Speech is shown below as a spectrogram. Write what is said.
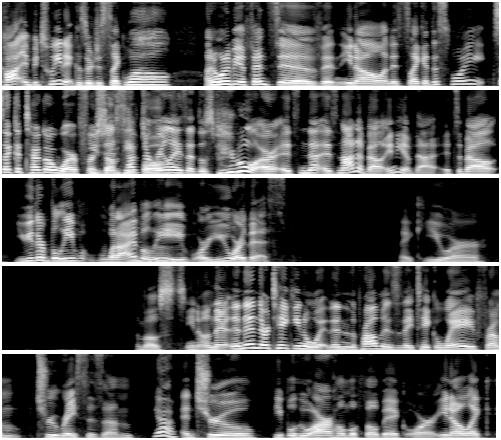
caught in between it because they're just like well i don't want to be offensive and you know and it's like at this point It's like a tug of war for some people. you some just people. have to realize that those people are it's not it's not about any of that it's about you either believe what Mm-hmm. i believe or you are this like you are the most you know and, and then they're taking away then the problem is they take away from true racism Yeah. and true people who are homophobic or you know like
